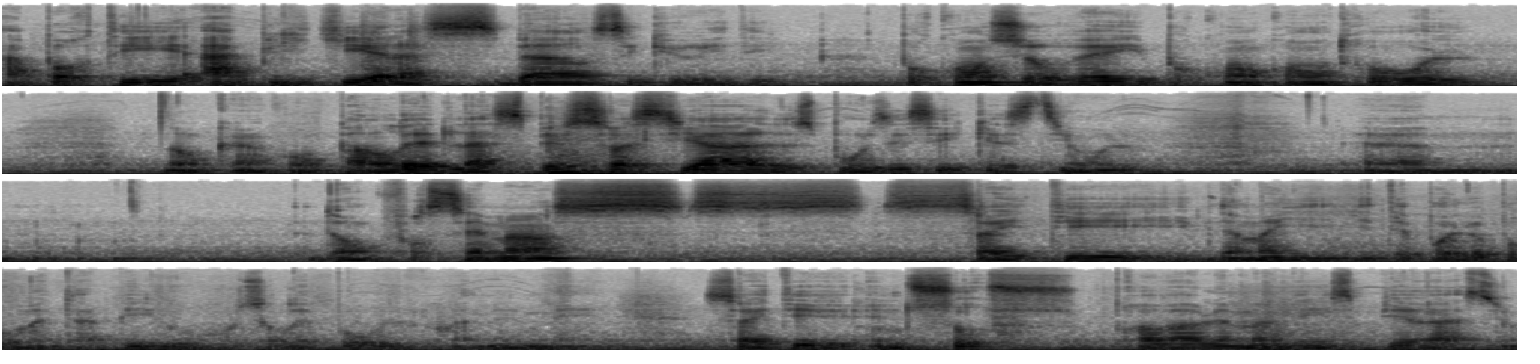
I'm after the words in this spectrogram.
apporter et appliquer à la cybersécurité. Pourquoi on surveille, pourquoi on contrôle? Donc, quand on parlait de l'aspect social, de se poser ces questions-là. Euh, donc, forcément, ça a été, évidemment, il n'était pas là pour me taper ou sur l'épaule, mais ça a été une source probablement d'inspiration.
